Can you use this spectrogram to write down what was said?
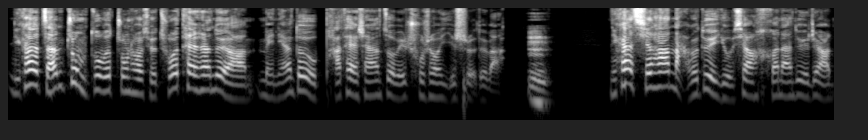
你看，咱这么多中超球，除了泰山队啊，每年都有爬泰山作为出征仪式，对吧？嗯。你看其他哪个队有像河南队这样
